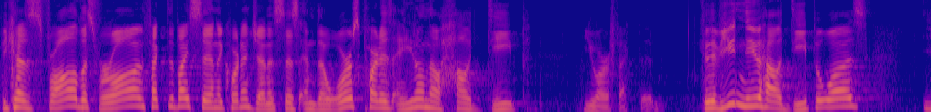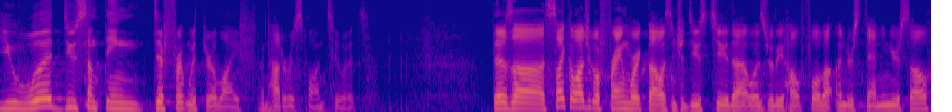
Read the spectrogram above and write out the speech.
Because for all of us, we're all infected by sin according to Genesis. And the worst part is, and you don't know how deep you are affected. Because if you knew how deep it was, you would do something different with your life and how to respond to it. There's a psychological framework that I was introduced to that was really helpful about understanding yourself.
